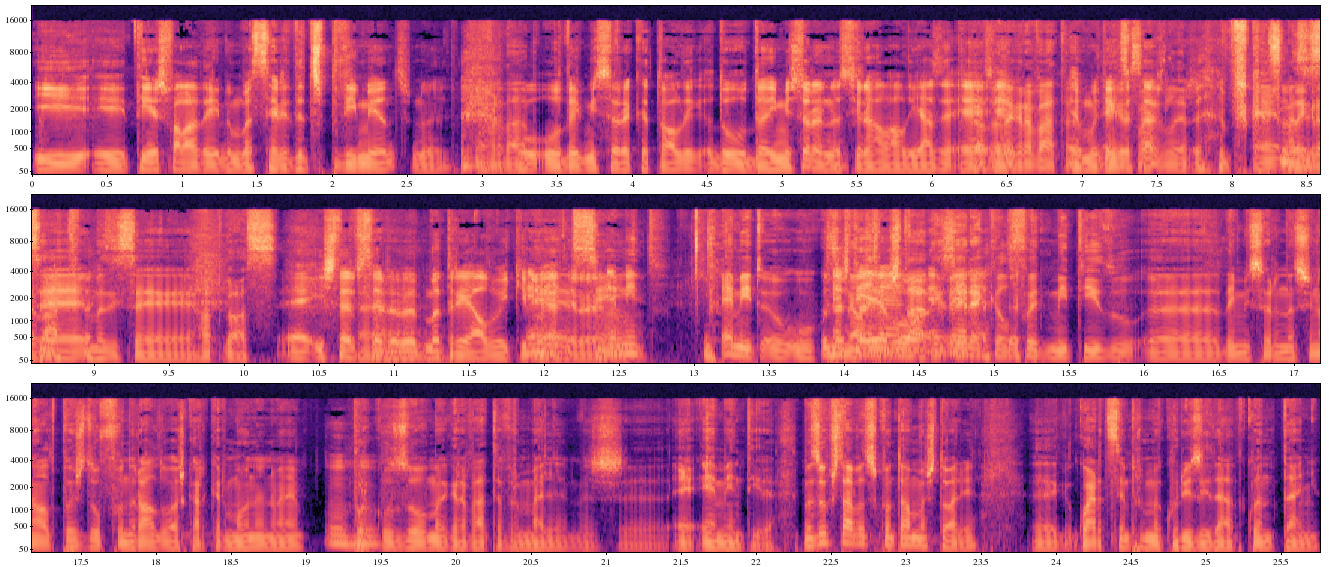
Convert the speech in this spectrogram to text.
e, e tinhas falado aí numa série de despedimentos, não é? É verdade. O, o da emissora católica, do, da emissora nacional, aliás, é, por causa é, da gravata. é muito que engraçado. Por É, causa mas, da gravata. é, mas isso é hot goss. É, isto deve ser Ah. material Wikipédia, É, não é? sim. É mito. É mito. O que o é está a dizer É é que ele foi demitido uh, da emissora nacional depois do funeral do Oscar Carmona, não é? Uhum. Porque usou uma gravata vermelha, mas uh, é, é mentira. Mas eu gostava de vos contar uma história, uh, guardo sempre uma curiosidade quando tenho,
